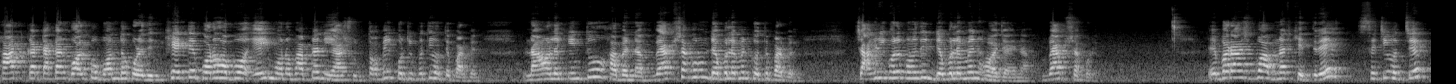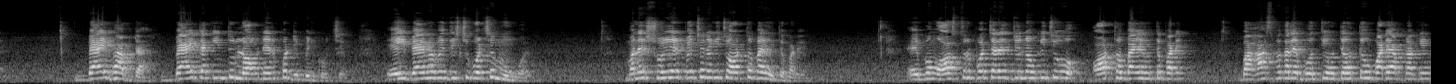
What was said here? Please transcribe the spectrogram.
ফাটকা টাকার গল্প বন্ধ করে দিন। খেটে বড় হব এই মনোভাবটা নিয়ে আসুন। তবেই কোটিপতি হতে পারবেন। না হলে কিন্তু হবে না। ব্যবসা করুন ডেভেলপমেন্ট করতে পারবেন। চাকরি করে কোনোদিন ডেভেলপমেন্ট হওয়া যায় না। ব্যবসা করে। এবার আসব আপনার ক্ষেত্রে, সেটি হচ্ছে ব্যয় ভাবটা। ব্যয়টা কিন্তু লগ্নের উপর ডিপেন্ড করছে। এই ব্যয়ভাবে দৃষ্টি করছে মঙ্গল। মানে শরীরের পেছনে কিছু অর্থ ব্যয় হতে পারে। এবং অস্ত্রোপচারের জন্য কিছু অর্থ ব্যয় হতে পারে। বা হাসপাতালে ভর্তি হতে হতেও পারে আপনাকে।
